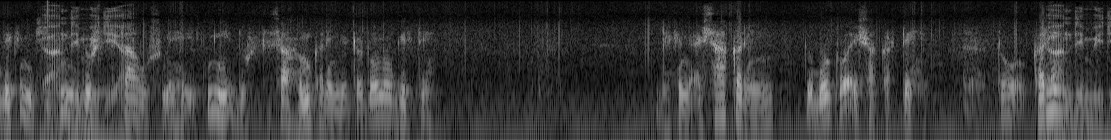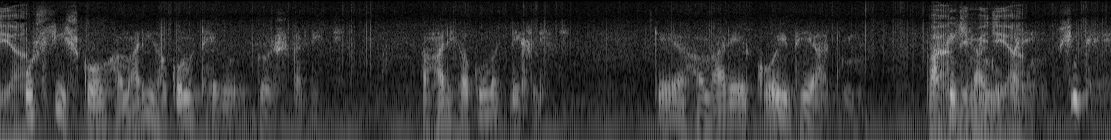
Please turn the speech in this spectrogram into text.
लेकिन जितनी दुष्टता उसमें है इतनी ही दुष्टता हम करेंगे तो दोनों गिरते हैं। लेकिन ऐसा करें कि वो तो ऐसा करते हैं। तो करें मीडिया। उस चीज़ को हमारी हुकूमत है वो दुरुस्त कर लीजिए। हमारी हुकूमत देख लीजिए कि हमारे कोई भी आदमी पाकिस्तान में पड़े हैं सिख है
